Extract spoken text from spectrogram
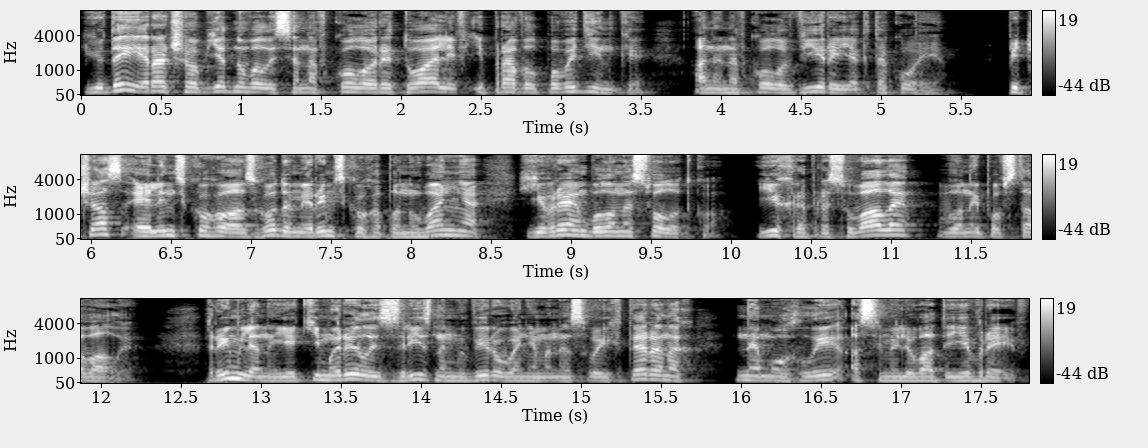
Юдеї радше об'єднувалися навколо ритуалів і правил поведінки, а не навколо віри як такої. Під час елінського, а згодом і римського панування євреям було не солодко. Їх репресували, вони повставали. Римляни, які мирились з різними віруваннями на своїх теренах, не могли асимілювати євреїв,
